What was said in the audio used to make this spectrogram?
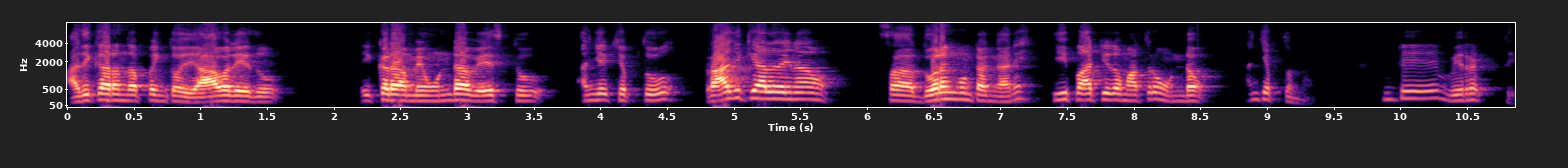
అధికారం తప్ప ఇంకో యావలేదు ఇక్కడ మేము ఉండా వేస్తూ అని చెప్పి చెప్తూ రాజకీయాలైనా దూరంగా ఉంటాం కానీ ఈ పార్టీలో మాత్రం ఉండం అని చెప్తున్నాం అంటే విరక్తి.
